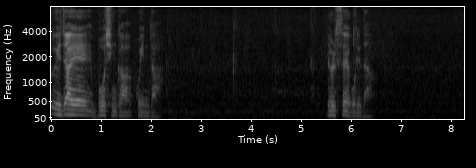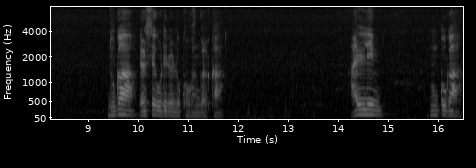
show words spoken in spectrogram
의자에 무엇인가 보인다. 열쇠고리다. 누가 열쇠고리를 놓고 간 걸까? 알림 문구가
